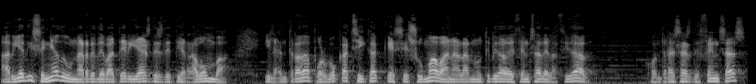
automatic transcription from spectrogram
había diseñado una red de baterías desde Tierra Bomba y la entrada por Boca Chica que se sumaban a la nutrida defensa de la ciudad. Contra esas defensas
